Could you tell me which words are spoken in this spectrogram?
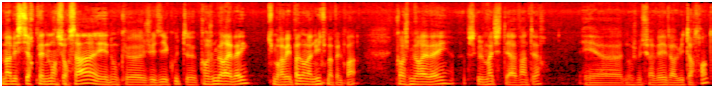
m'investir pleinement sur ça. Et donc, euh, je lui ai dit écoute, euh, quand je me réveille, tu me réveilles pas dans la nuit, tu m'appelles pas. Quand je me réveille, parce que le match était à 20h, et euh, donc je me suis réveillé vers 8h30. Et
